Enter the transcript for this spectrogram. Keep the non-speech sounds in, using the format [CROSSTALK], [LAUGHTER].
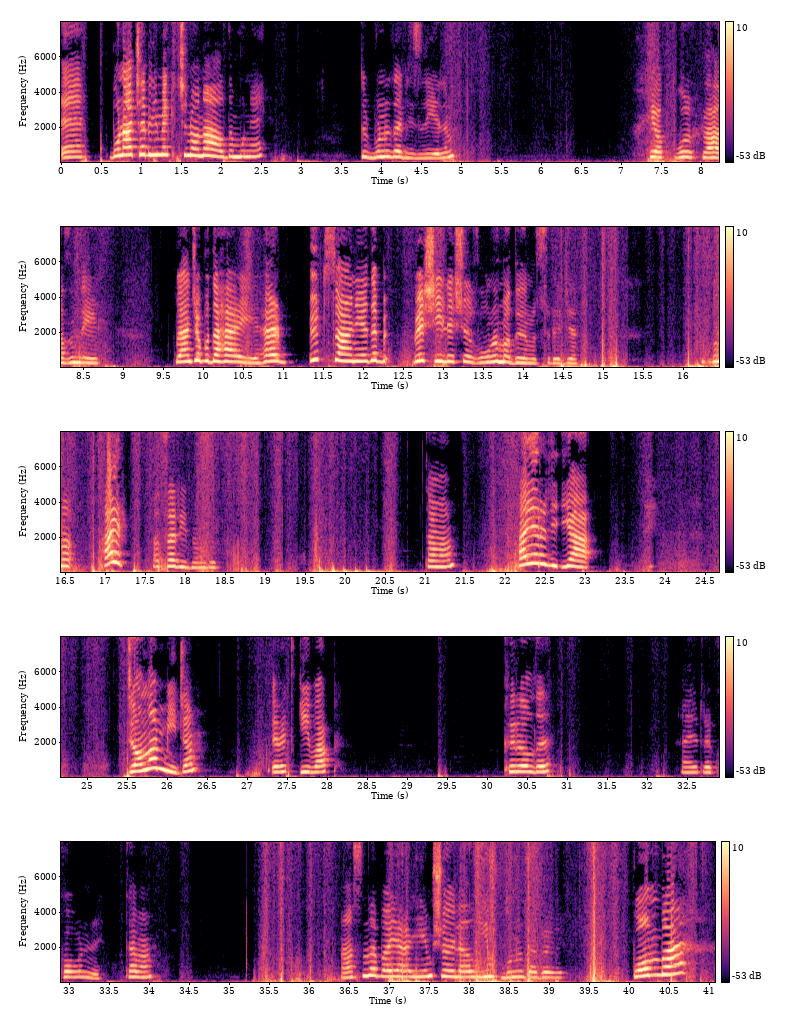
Ee, bunu açabilmek için onu aldım. Bu ne? Dur bunu da bir izleyelim. Yok bu lazım değil. Bence bu daha iyi. Her 3 saniyede 5 iyileşiyoruz vurmadığımız sürece. Buna hasar dur. Tamam. Hayır ya. Canlanmayacağım. Evet give up. Kırıldı. Hayır recover ne? Tamam. Aslında bayağı iyiyim. Şöyle alayım. Bunu da böyle. Bomba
